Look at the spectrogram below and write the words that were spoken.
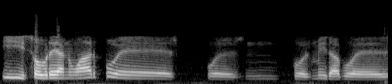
Y sobre Anuar, pues, pues, pues mira, pues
